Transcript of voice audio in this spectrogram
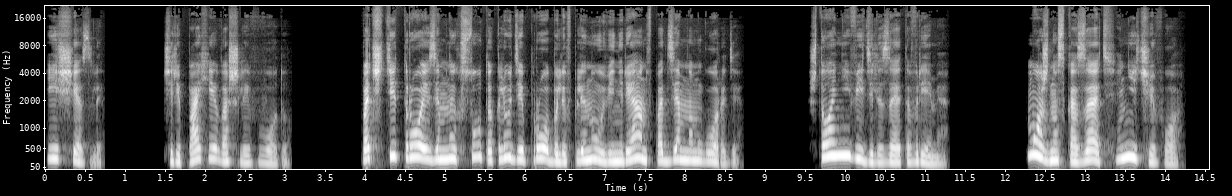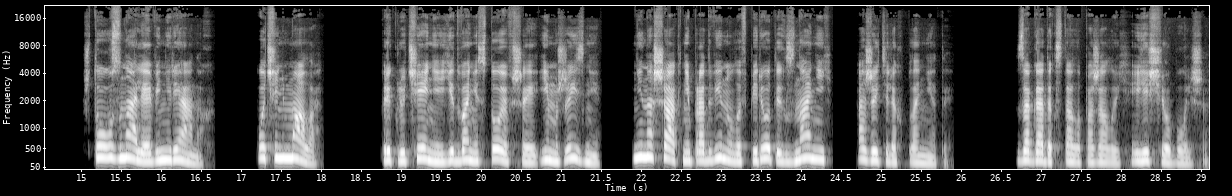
и исчезли. Черепахи вошли в воду. Почти трое земных суток люди пробыли в плену у венериан в подземном городе. Что они видели за это время? Можно сказать, ничего. Что узнали о венерианах? Очень мало. Приключение, едва не стоившее им жизни, ни на шаг не продвинуло вперед их знаний о жителях планеты. Загадок стало, пожалуй, еще больше.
